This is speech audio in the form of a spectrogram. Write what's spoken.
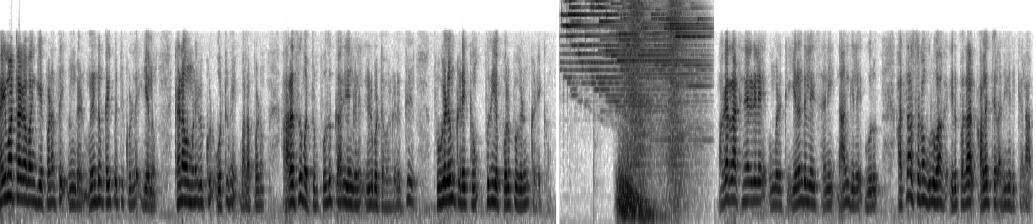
கைமாற்றாக வாங்கிய பணத்தை நீங்கள் மீண்டும் கைப்பற்றிக் கொள்ள இயலும். கணவன் முனைவுக்குள் ஒற்றுமை பலப்படும். அரசு மற்றும் பொது காரியங்களில் ஈடுபட்டவர்களுக்கு புகழும் கிடைக்கும் புதிய பொறுப்புகளும் கிடைக்கும். மகர ராசி நேர்களே உங்களுக்கு இரண்டிலே சனி நான்கிலே குரு. அர்த்தாஷ்டம குருவாக இருப்பதால் அலைச்சல் அதிகரிக்கலாம்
